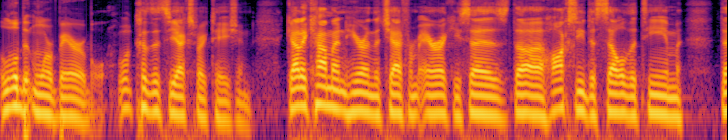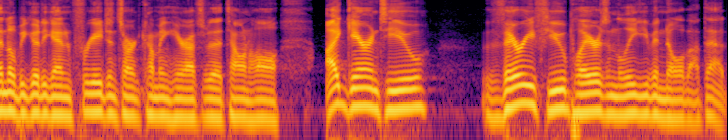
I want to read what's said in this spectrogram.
a little bit more bearable. Well, because it's the expectation. Got a comment here in the chat from Eric. He says the Hawks need to sell the team, then they'll be good again. Free agents aren't coming here after the town hall. I guarantee you, very few players in the league even know about that.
